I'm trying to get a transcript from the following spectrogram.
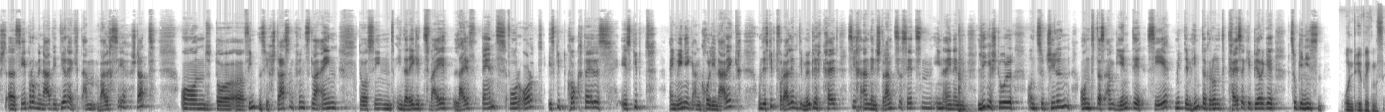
Seepromenade direkt am Walchsee statt. Und da äh, finden sich Straßenkünstler ein. Da sind in der Regel zwei Live-Bands vor Ort. Es gibt Cocktails, es gibt ein wenig an Kulinarik und es gibt vor allem die Möglichkeit, sich an den Strand zu setzen, in einen Liegestuhl und zu chillen und das Ambiente See mit dem Hintergrund Kaisergebirge zu genießen. Und übrigens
